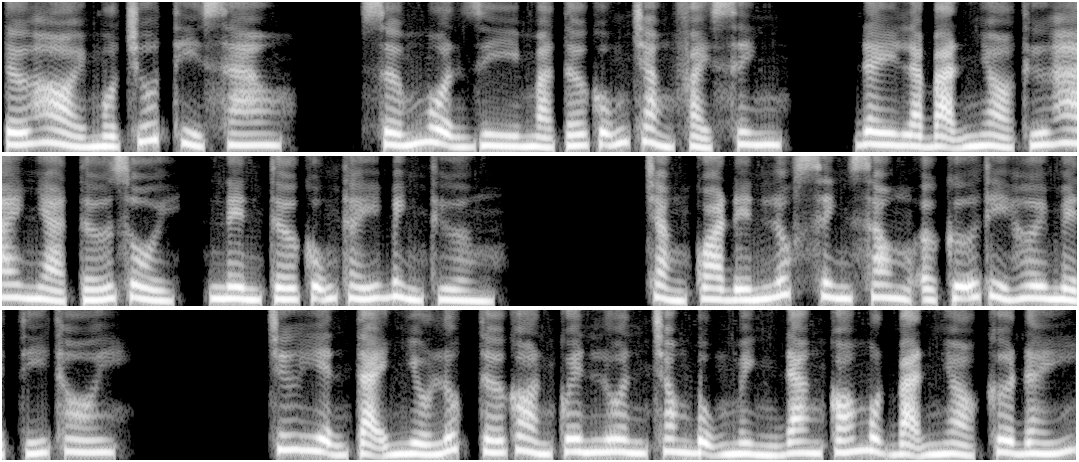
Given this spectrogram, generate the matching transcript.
tớ hỏi một chút thì sao? Sớm muộn gì mà tớ cũng chẳng phải sinh. Đây là bạn nhỏ thứ hai nhà tớ rồi, nên tớ cũng thấy bình thường. Chẳng qua đến lúc sinh xong ở cữ thì hơi mệt tí thôi. Chứ hiện tại nhiều lúc tớ còn quên luôn trong bụng mình đang có một bạn nhỏ cơ đấy.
